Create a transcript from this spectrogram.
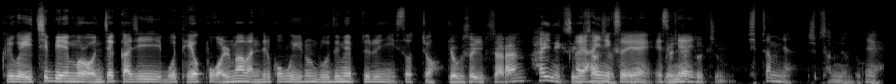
그리고 HBM을 언제까지 뭐 대역폭 얼마 만들 거고 이런 로드맵들은 있었죠. 여기서 입사한 하이닉스 네, 입사하셨을 하이닉스, 때 예. 몇 SK 년도쯤? 13년. 13년도. 예.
